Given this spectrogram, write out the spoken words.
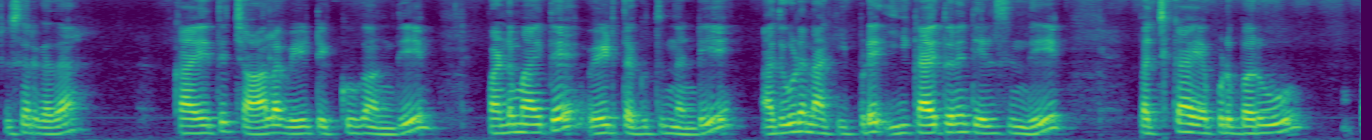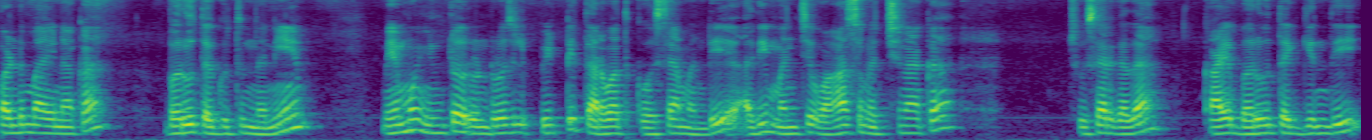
చూసారు కదా? కాయ అయితే చాలా వెయిట్ ఎక్కువగా ఉంది. పండుమ అయితే వెయిట్ తగ్గుతుందండి. అది కూడా నాకు ఇప్పుడే ఈ కాయతోనే తెలిసింది. పచ్చికాయ ఎప్పుడు బరువు పండుమ అయినాక బరువు తగ్గుతుందని. మేము ఇంట్లో రెండు రోజులు పెట్టి తర్వాత కోసామండి. అది మంచి వాసన వచ్చినాక చూశారు కదా? కాయ బరువు తగ్గింది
